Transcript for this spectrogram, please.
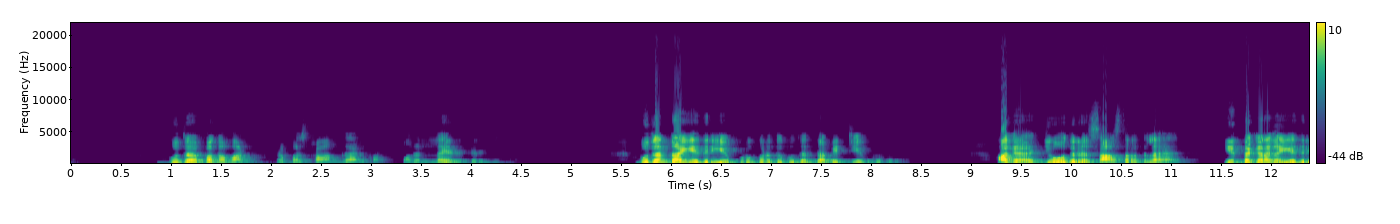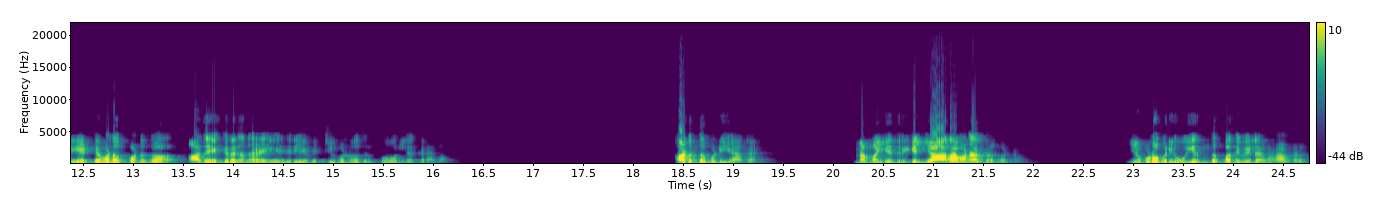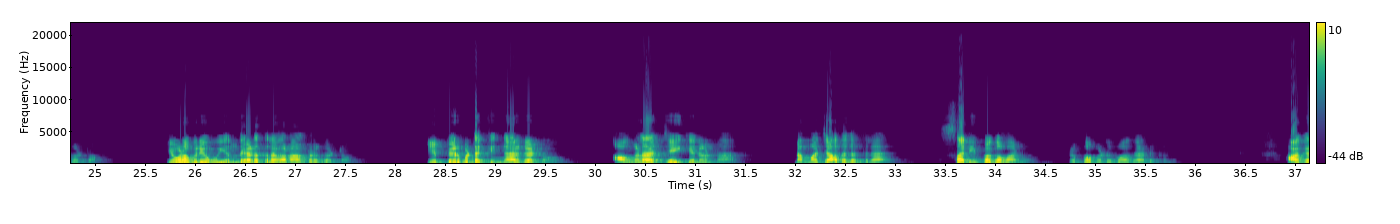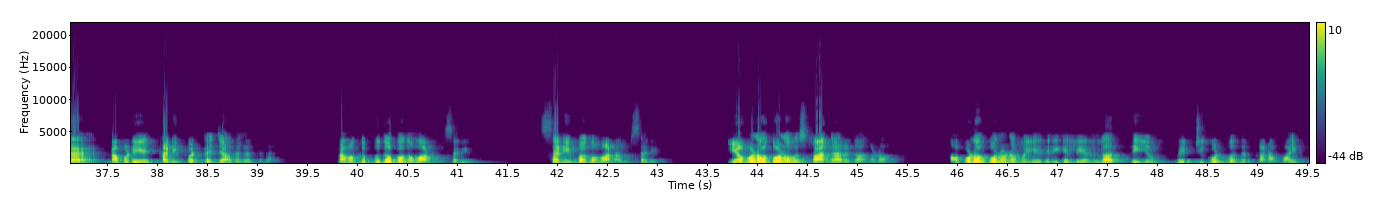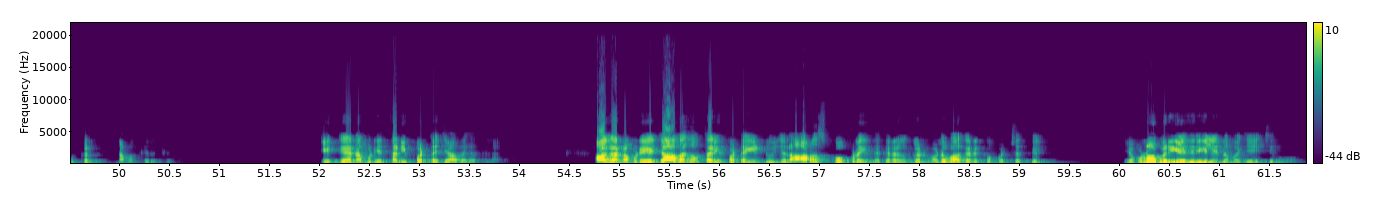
புத பகவான் ரொம்ப ஸ்ட்ராங்காக இருக்கணும். முதல்ல இதை தெரிஞ்சுங்க. புதன் தான் எதிரியை கொடுக்கறது புதன் தான் வெற்றியை கொடுக்கறது. ஆக ஜோதிட சாஸ்திரத்தில் எந்த கிரகம் எதிரியை டெவலப் பண்ணுதோ அதே கிரகம் தான் எதிரியை வெற்றி கொள்வதற்கும் உள்ள கிரகம். அடுத்தபடியாக நம்ம எதிரிகள் யாராக வேணாலும் இருக்கட்டும். எவ்வளோ பெரிய உயர்ந்த பதவியில் வேணாலும் இருக்கட்டும். எவ்வளோ பெரிய உயர்ந்த இடத்துல வேணாலும் இருக்கட்டும். எப்பேற்பட்ட கிங்காக இருக்கட்டும். அவங்கள ஜெயிக்கணும்னா நம்ம ஜாதகத்தில் சனி பகவான் ரொம்ப வலுவாக இருக்கணும். ஆக நம்முடைய தனிப்பட்ட ஜாதகத்தில் நமக்கு புத பகவானும் சரி சனி பகவானும் சரி எவ்வளோக்கு எவ்வளவு ஸ்ட்ராங்காக இருக்காங்களோ அவ்வளோ போல நம்ம எதிரிகள் எல்லாத்தையும் வெற்றி கொள்வதற்கான வாய்ப்புகள் நமக்கு இருக்கு. எங்க? நம்முடைய தனிப்பட்ட ஜாதகத்தில். ஆக நம்முடைய ஜாதகம் தனிப்பட்ட இண்டிவிஜுவல் ஆரோஸ்கோப்பில் இந்த கிரகங்கள் வலுவாக இருக்கும் பட்சத்தில் எவ்வளோ பெரிய எதிரிகளையும் நம்ம ஜெயிச்சிருவோம்.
